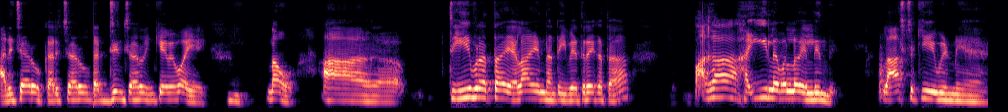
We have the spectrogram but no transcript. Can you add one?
అరిచారు కరిచారు గర్జించారు ఇంకేవేవో అయ్యాయి. నౌ ఆ తీవ్రత ఎలా అయిందంటే ఈ వ్యతిరేకత బాగా హై లెవెల్లో వెళ్ళింది. లాస్ట్కి వీడిని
